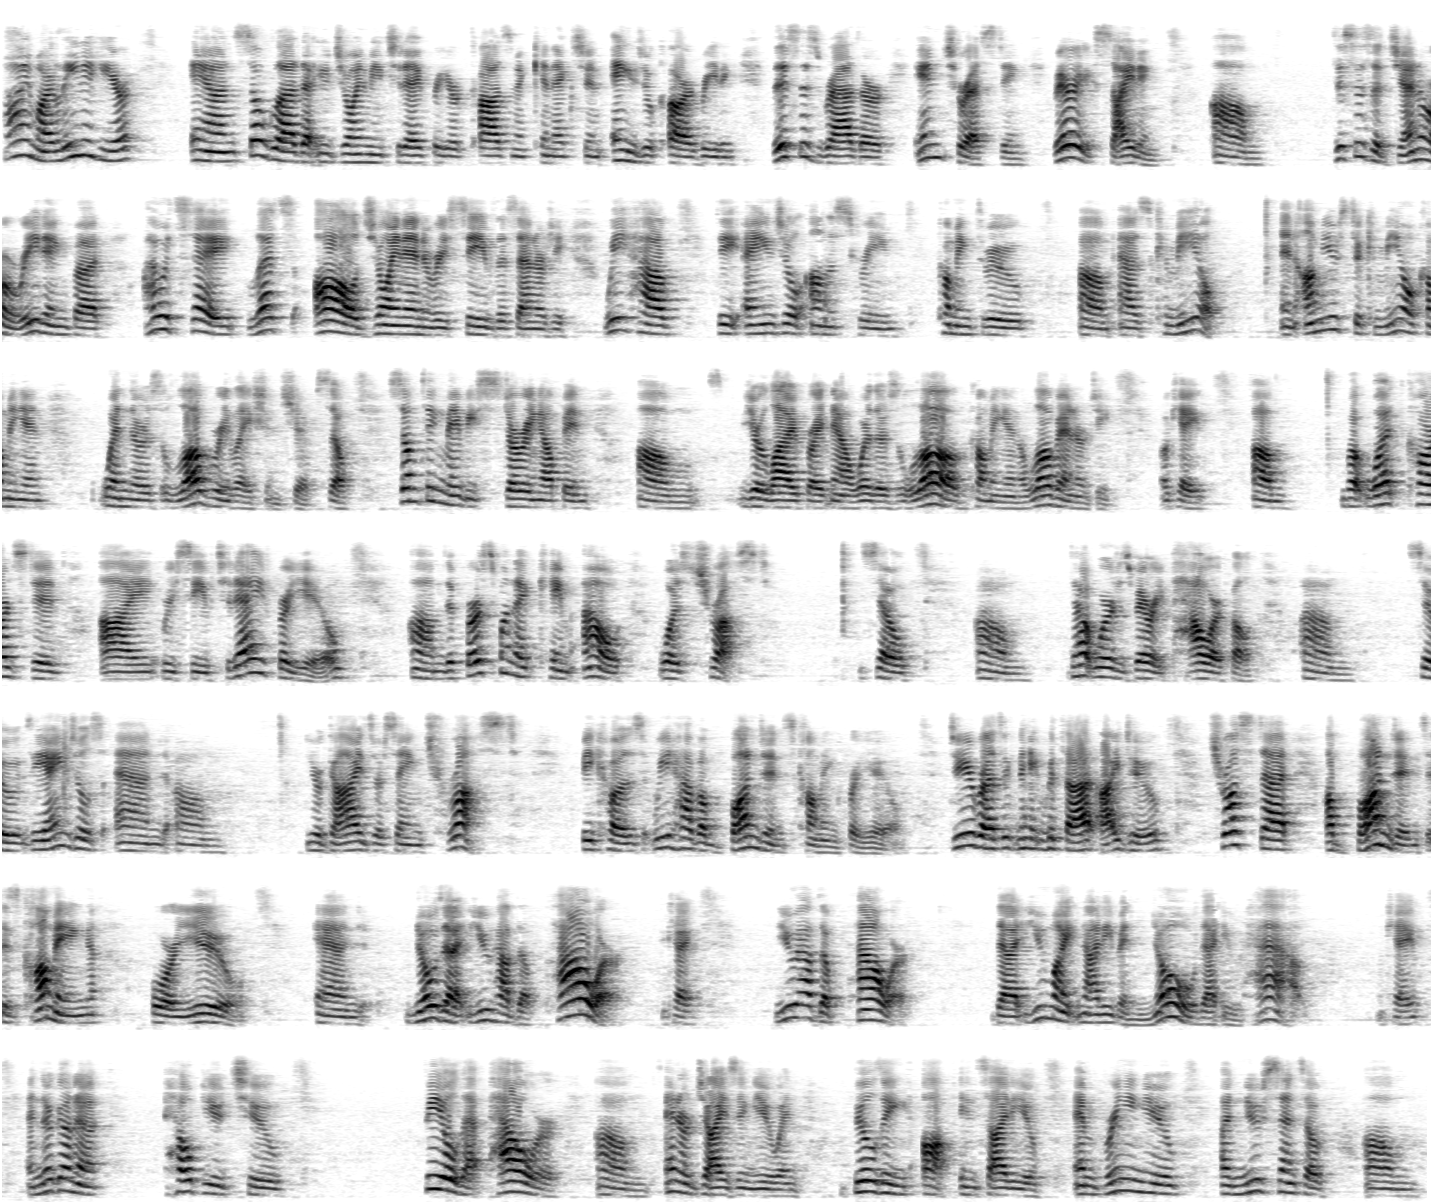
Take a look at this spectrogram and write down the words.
Hi, Marlena here, and so glad that you joined me today for your Cosmic Connection Angel Card reading. This is rather interesting, very exciting. Um, this is a general reading, but I would say let's all join in and receive this energy. We have the angel on the screen coming through um, as Chamuel. And I'm used to Chamuel coming in when there's love relationships. So something may be stirring up in um, your life right now where there's love coming in, a love energy. Okay, um, but what cards did I receive today for you? Um, the first one that came out was trust. So um, that word is very powerful. Um, so the angels and um, your guides are saying trust because we have abundance coming for you. Do you resonate with that? I do. Trust that abundance is coming for you. And know that you have the power, okay? You have the power that you might not even know that you have, okay? And they're going to help you to feel that power um, energizing you and building up inside of you and bringing you a new sense of, um,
